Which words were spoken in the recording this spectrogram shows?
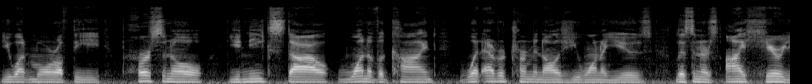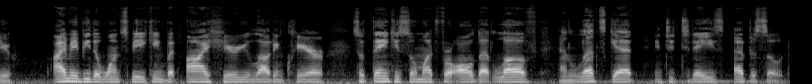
you want more of the personal, unique style, one of a kind, whatever terminology you want to use. Listeners, I hear you. I may be the one speaking, but I hear you loud and clear. So thank you so much for all that love, and let's get into today's episode.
